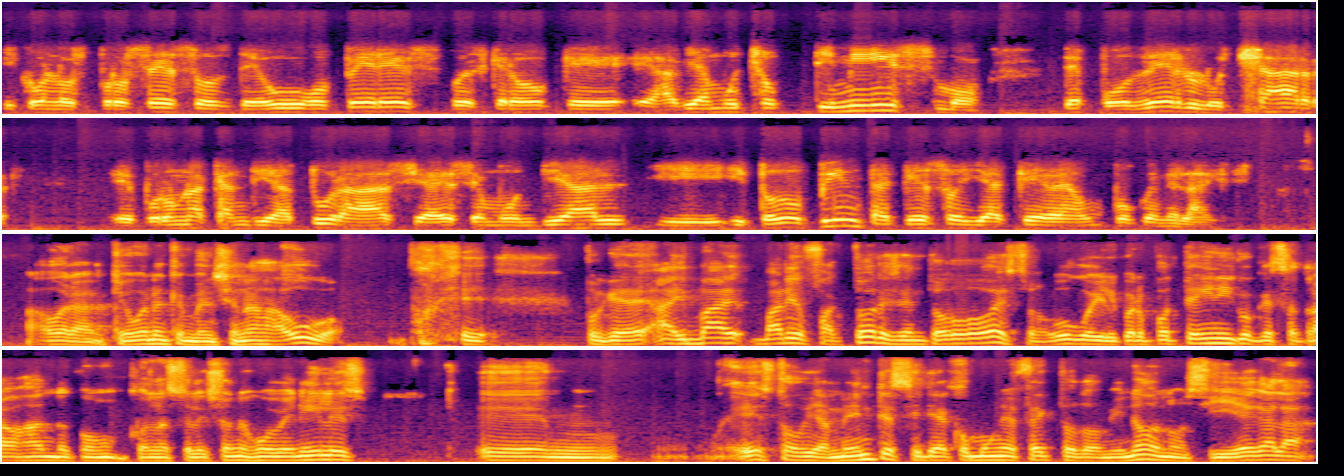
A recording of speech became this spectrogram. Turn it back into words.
y con los procesos de Hugo Pérez, pues creo que había mucho optimismo de poder luchar por una candidatura hacia ese mundial y, y, todo pinta que eso ya queda un poco en el aire. Ahora, qué bueno que mencionas a Hugo, porque porque hay varios factores en todo esto. Hugo y el cuerpo técnico que está trabajando con, con las selecciones juveniles. Em, esto obviamente sería como un efecto dominó, ¿no? Si llega la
